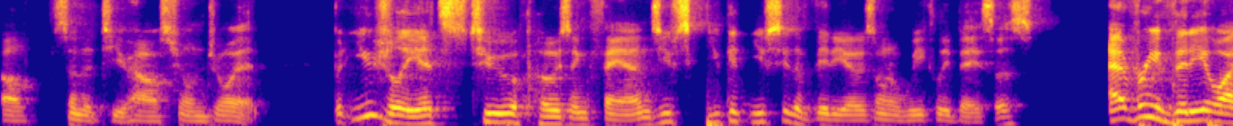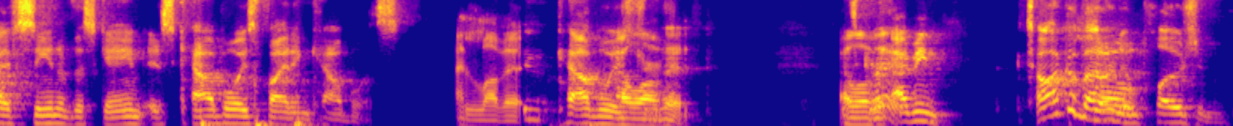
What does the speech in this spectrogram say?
I'll send it to you, House. You'll enjoy it. But usually it's two opposing fans. You you get you see the videos on a weekly basis. Every video I've seen of this game is Cowboys fighting Cowboys. I love it. Cowboys. I love jerseys. it. I It's love great. it. I mean, Talk about So- an implosion.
